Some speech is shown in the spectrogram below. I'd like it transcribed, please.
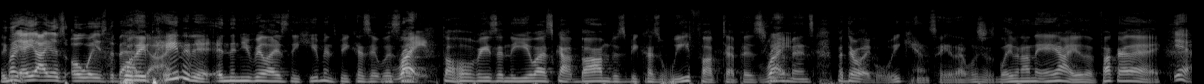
Like Right. the AI is always the bad Well, they guy. painted it, and then you realize the humans because it was Right. like the whole reason the U.S. got bombed was because we fucked up as Right. humans. But they're like, well, we can't say that. Let's just blame it on the AI. Who the fuck are they? Yeah.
